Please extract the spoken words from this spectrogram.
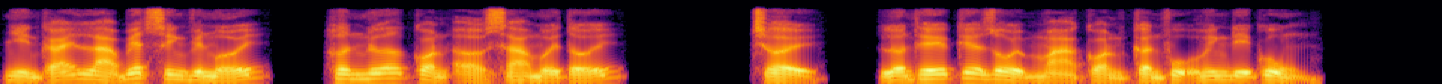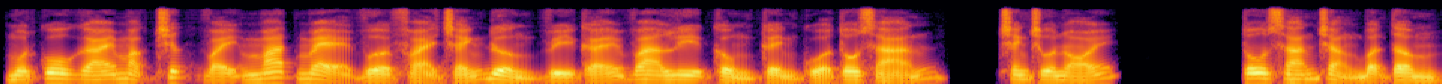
nhìn cái là biết sinh viên mới, hơn nữa còn ở xa mới tới. Trời, lớn thế kia rồi mà còn cần phụ huynh đi cùng. Một cô gái mặc chiếc váy mát mẻ vừa phải tránh đường vì cái vali cổng kềnh của Tô Sán, tranh chúa nói. Tô Sán chẳng bận tâm,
